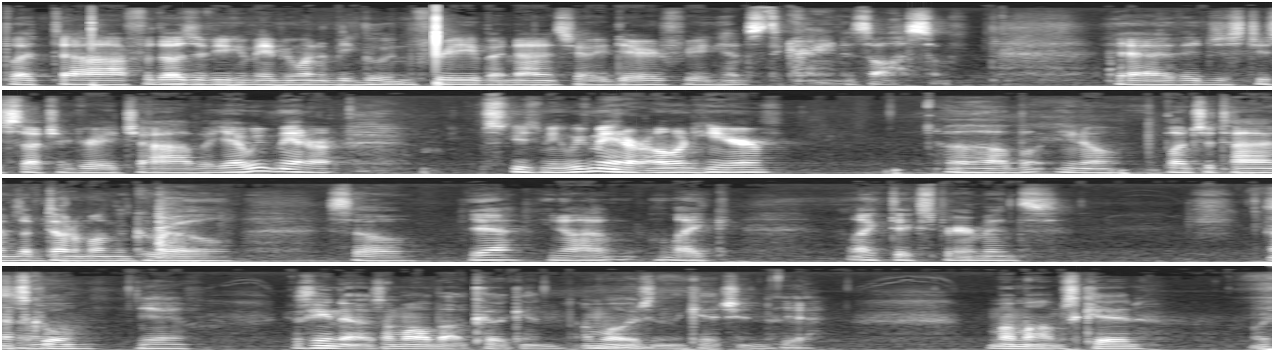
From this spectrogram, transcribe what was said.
but uh, for those of you who maybe want to be gluten free but not necessarily dairy free against the grain is awesome yeah they just do such a great job but yeah we've made our excuse me we've made our own here uh, but you know, a bunch of times I've done them on the grill. So yeah, you know, I like I like the experiments. That's So, cool. Yeah, Because he knows I'm all about cooking. I'm always in the kitchen. yeah, My mom's kid. What,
